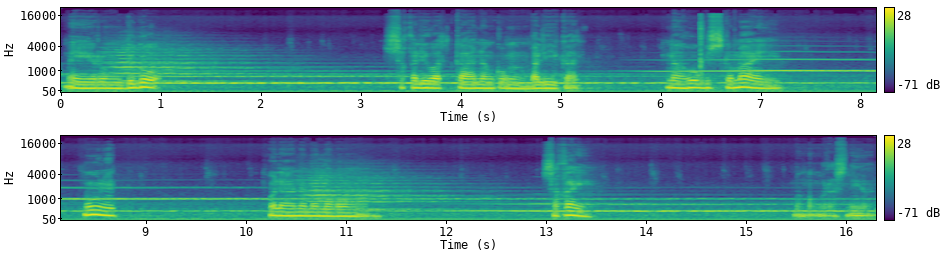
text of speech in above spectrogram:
Mayroong dugo sa kaliwat kanan kong balikat. Nahugis kamay. Ngunit wala naman akong sakay. Mga oras na yun.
